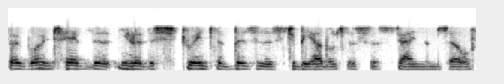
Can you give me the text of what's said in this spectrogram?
They won't have the you know the strength of business to be able to sustain themselves.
